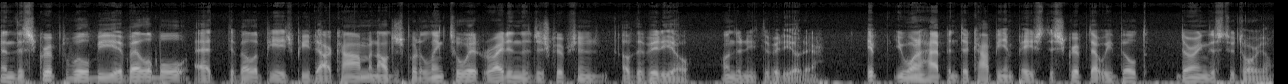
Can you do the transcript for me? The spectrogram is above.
And this script will be available at developphp.com and I'll just put a link to it right in the description of the video underneath the video there. If you want to happen to copy and paste the script that we built during this tutorial.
